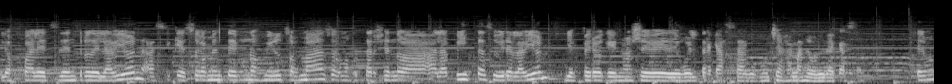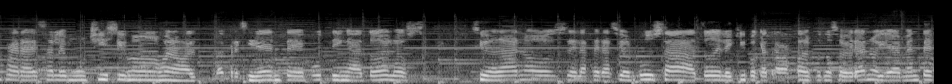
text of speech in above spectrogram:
los pallets dentro del avión, así que solamente en unos minutos más vamos a estar yendo a, la pista, subir al avión y espero que nos lleve de vuelta a casa, con muchas ganas de volver a casa. Tenemos que agradecerle muchísimo bueno, al, presidente Putin, a todos los ciudadanos de la Federación Rusa, a todo el equipo que ha trabajado el Fondo Soberano y obviamente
